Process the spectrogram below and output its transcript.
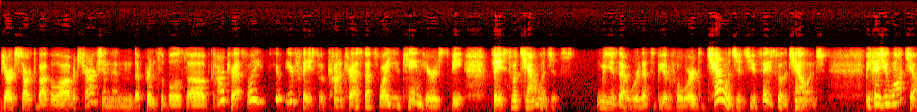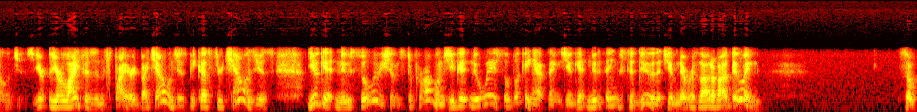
George talked about the law of attraction and the principles of contrast. Well, you're faced with contrast. That's why you came here, is to be faced with challenges. We use that word. That's a beautiful word. Challenges. You're faced with a challenge because you want challenges. Your your life is inspired by challenges because through challenges you get new solutions to problems. You get new ways of looking at things. You get new things to do that you've never thought about doing. So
